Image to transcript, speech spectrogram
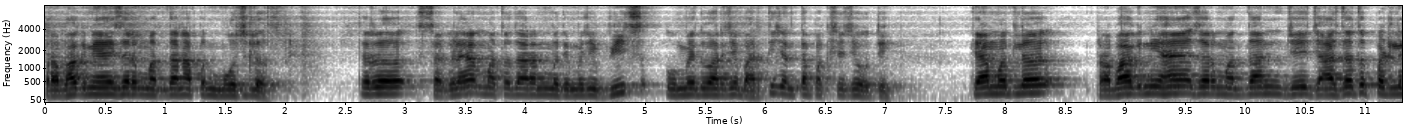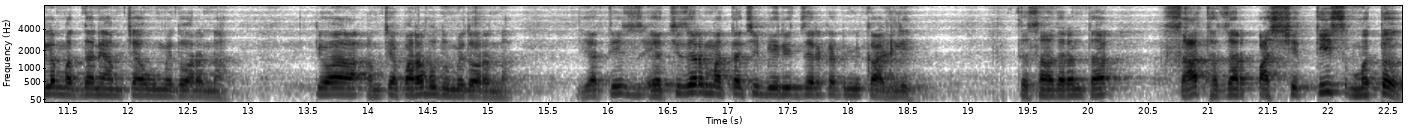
प्रभागनिहाय जर मतदान आपण मोजलं तर सगळ्या मतदारांमध्ये म्हणजे वीस उमेदवार जे भारतीय जनता पक्षाचे होते त्यामधलं प्रभागनिहाय जर मतदान जे जास्त पडलेलं मतदान आहे आमच्या उमेदवारांना किंवा आमच्या पराभूत उमेदवारांना याची याची जर मताची बेरीज जर का तुम्ही काढली तर साधारणतः सात हजार पाचशे तीस मतं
